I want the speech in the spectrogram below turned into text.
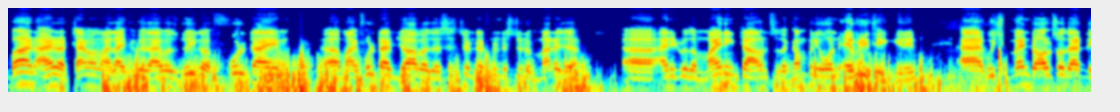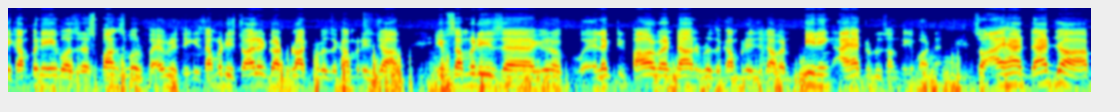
But I had a time of my life because I was doing a full-time uh, my full-time job as assistant administrative manager, uh, and it was a mining town, so the company owned everything in it, and which meant also that the company was responsible for everything. If somebody's toilet got blocked, it was the company's job. If somebody's uh, you know electric power went down, it was the company's job. And meaning, I had to do something about that. So I had that job,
